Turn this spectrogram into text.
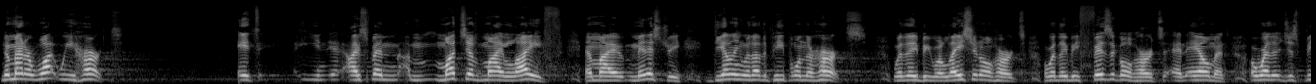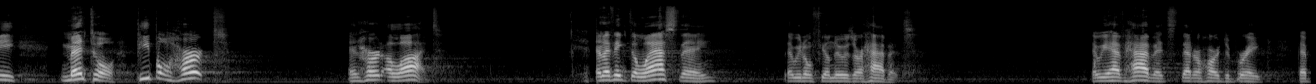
No matter what, we hurt. It's, you know, I spend much of my life and my ministry dealing with other people and their hurts whether they be relational hurts, or whether they be physical hurts and ailments, or whether it just be mental. People hurt and hurt a lot. And I think the last thing that we don't feel new is our habits. That we have habits that are hard to break, that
